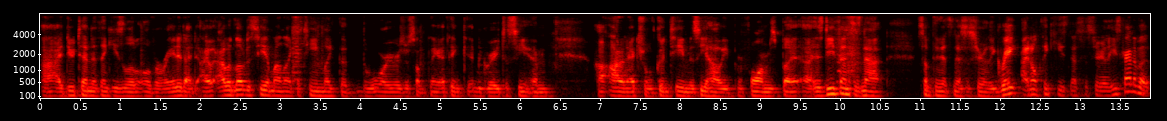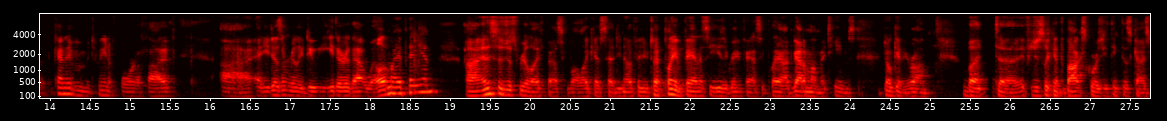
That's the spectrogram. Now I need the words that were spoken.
uh, I do tend to think he's a little overrated. I, I, I, would love to see him on like a team like the the Warriors or something. I think it'd be great to see him uh, on an actual good team to see how he performs. But uh, his defense is not something that's necessarily great. I don't think he's necessarily. He's kind of a kind of in between a four and a five. Uh, and he doesn't really do either that well, in my opinion. Uh, and this is just real life basketball. Like I said, you know, if you're playing fantasy, he's a great fantasy player. I've got him on my teams. Don't get me wrong. But uh, if you're just looking at the box scores, you think this guy's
